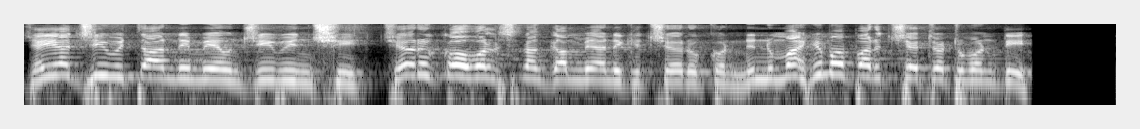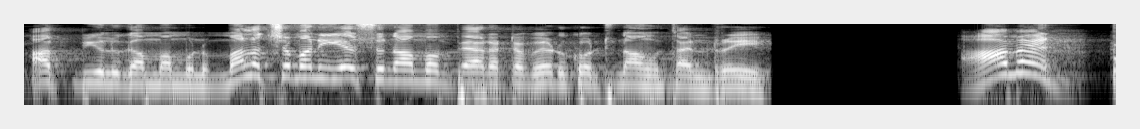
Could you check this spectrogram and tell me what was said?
జయ జీవితాన్ని మేము జీవించి చేరుకోవలసిన గమ్యానికి చేరుకొని నిన్ను మహిమపరిచేటటువంటి ఆత్మీయులుగా మమ్మను మలచమని యేసునామం పేరట వేడుకుంటున్నాము తండ్రి. ఆమెన్.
